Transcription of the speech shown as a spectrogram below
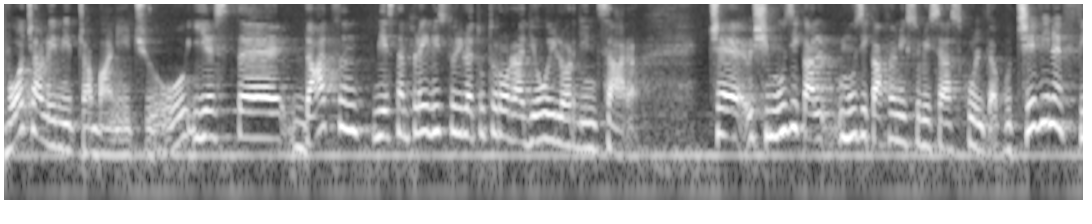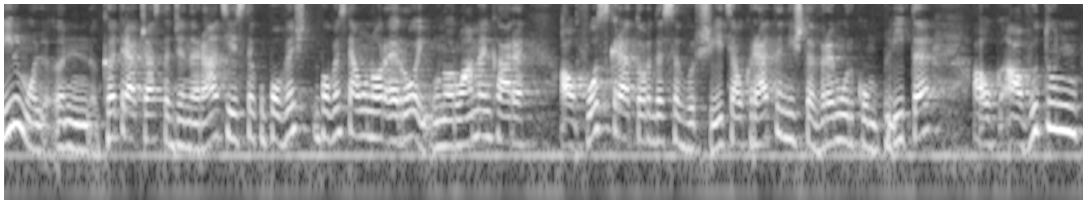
vocea lui Mircea Baniciu este dat în, este în playlisturile tuturor radiourilor din țară. Ce, și muzica, muzica Phoenixului se ascultă. Cu ce vine filmul în, către această generație este cu povești, povestea unor eroi, unor oameni care au fost creatori de săvârșiți, au creat în niște vremuri cumplite, au, au avut un, uh,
